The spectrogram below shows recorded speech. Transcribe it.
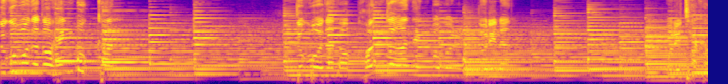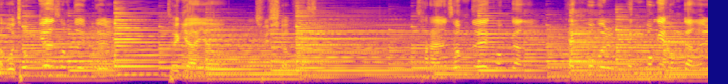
누구보다 더 행복한, 누구보다 더 건강한 행복을 누리는 우리 착하고 존귀한 성도님들 되게 하여 주시옵소서. 사랑하는 성도의 건강을, 행복을, 행복의 건강을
